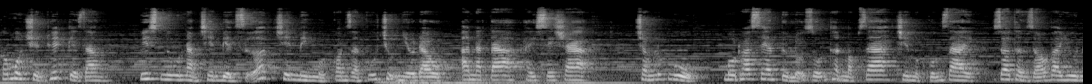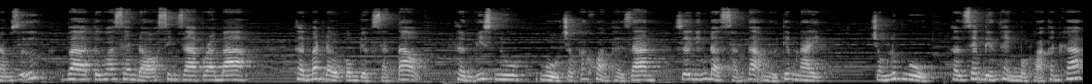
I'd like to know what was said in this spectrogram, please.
có một truyền thuyết kể rằng Vishnu nằm trên biển sữa, trên mình một con rắn vũ trụ nhiều đầu, Anatta hay Sesha. Trong lúc ngủ, một hoa sen từ lỗ rốn thần mọc ra trên một cuống dài do thần gió Vayu nắm giữ và từ hoa sen đó sinh ra Brahma. Thần bắt đầu công việc sáng tạo. Thần Vishnu ngủ trong các khoảng thời gian giữa những đợt sáng tạo nối tiếp này. Trong lúc ngủ, thần sẽ biến thành một hóa thân khác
